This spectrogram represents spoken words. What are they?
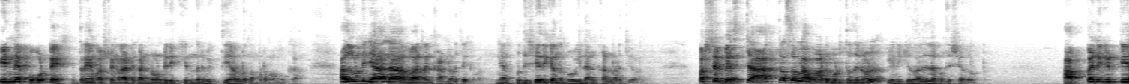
പിന്നെ പോട്ടെ ഇത്രയും വർഷങ്ങളായിട്ട് കണ്ടുകൊണ്ടിരിക്കുന്ന ഒരു വ്യക്തിയാണല്ലോ നമ്മുടെ മമ്മൂക്ക. അതുകൊണ്ട് ഞാൻ ആ അവാർഡ് കണ്ണടച്ചേക്ക് കളഞ്ഞു ഞാൻ പ്രതിഷേധിക്കാൻ പോയില്ല കണ്ണടച്ച് കളഞ്ഞു പക്ഷേ ബെസ്റ്റ് ആക്ട്രസ് ഉള്ള അവാർഡ് കൊടുത്തതിനോട് എനിക്ക് നല്ല പ്രതിഷേധമുണ്ട്. അപ്പന് കിട്ടിയ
